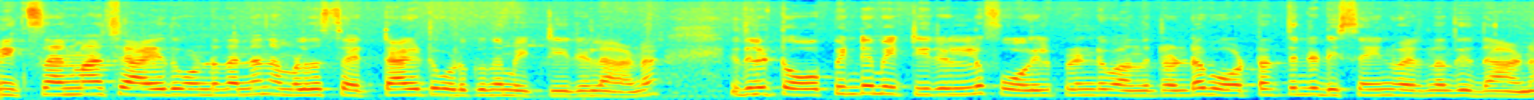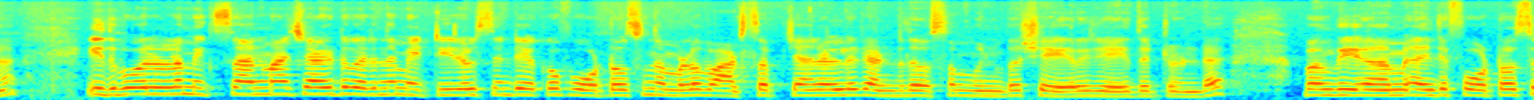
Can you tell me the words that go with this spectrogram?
മിക്സ് ആൻഡ് മാച്ച് ആയതുകൊണ്ട് തന്നെ നമ്മളിത് സെറ്റായിട്ട് കൊടുക്കുന്ന മെറ്റീരിയൽ ആണ്. ഇതിൽ ടോപ്പിന്റെ മെറ്റീരിയലിൽ ഫോയിൽ പ്രിന്റ് വന്നിട്ടുണ്ട്. ബോട്ടത്തിന്റെ ഡിസൈൻ വരുന്നത് ഇതാണ്. ഇതുപോലുള്ള മിക്സ് ആൻഡ് മാച്ച് ആയിട്ട് വരുന്ന മെറ്റീരിയൽസിന്റെ ഒക്കെ ഫോട്ടോസ് നമ്മൾ വാട്സപ്പ് ചാനലിൽ രണ്ട് ദിവസം മുൻപ് ഷെയർ ചെയ്തിട്ടുണ്ട്. അപ്പം അതിന്റെ ഫോട്ടോസ്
